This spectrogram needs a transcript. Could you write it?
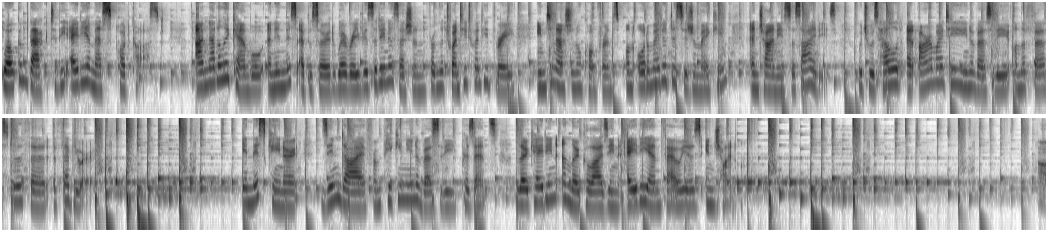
Welcome back to the ADMS podcast. I'm Natalie Campbell, and in this episode, we're revisiting a session from the 2023 International Conference on Automated Decision Making and Chinese Societies, which was held at RMIT University on the 1st to the 3rd of February. In this keynote, Xin Dai from Peking University presents Locating and Localizing ADM Failures in China.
